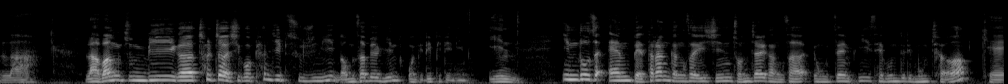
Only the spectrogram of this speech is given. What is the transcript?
라. 라방 준비가 철저하시고 편집 수준이 넘사벽인 오니리 PD님 인. 인도자 앤 베테랑 강사이신 존잘 강사 용쌤 이 세 분들이 뭉쳐 개.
